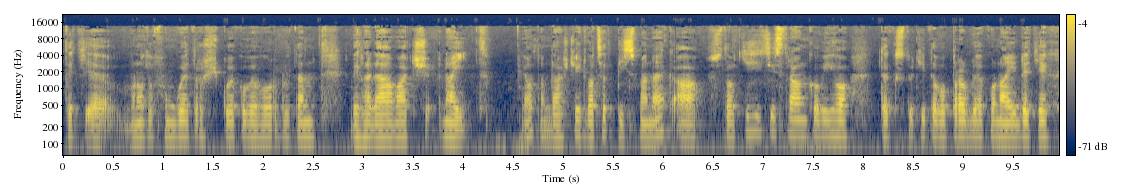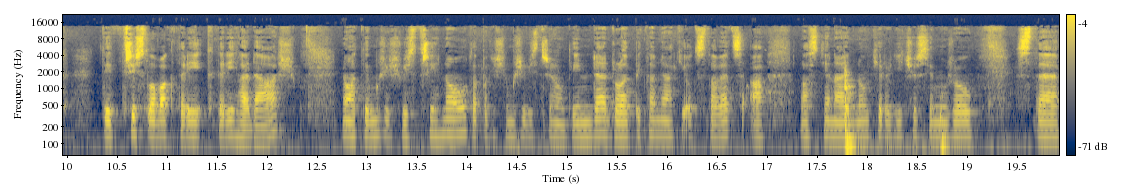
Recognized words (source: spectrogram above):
teď je, ono to funguje trošku jako ve Wordu ten vyhledávač najít. Jo, tam dáš těch 20 písmenek a z toho tisíci stránkového textu ti to opravdu jako najde těch, ty tři slova, který, který hledáš. No a ty můžeš vystřihnout a pak ještě můžeš vystřihnout jinde, dolepit tam nějaký odstavec a vlastně najednou ti rodiče si můžou z té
